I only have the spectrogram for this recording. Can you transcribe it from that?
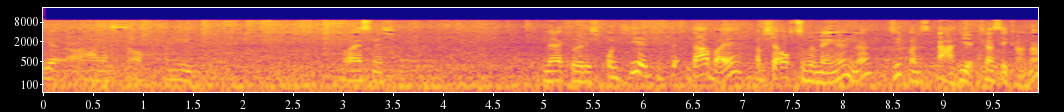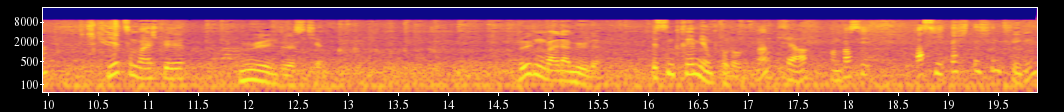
Hier, ah, das ist auch irgendwie. Weiß nicht. Merkwürdig. Und hier, dabei, habe ich ja auch zu bemängeln, ne? sieht man das. Ah, hier, Klassiker. Ne? Hier zum Beispiel Mühlenwürstchen. Rügenwalder Mühle. Ist ein Premium-Produkt. Ne? Ja. Und was sie, was sie echt nicht hinkriegen,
